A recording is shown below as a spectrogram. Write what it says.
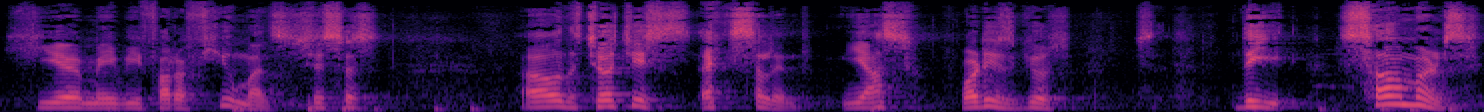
here maybe for a few months. She says, Oh, the church is excellent. Asked, What is good? The sermons,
